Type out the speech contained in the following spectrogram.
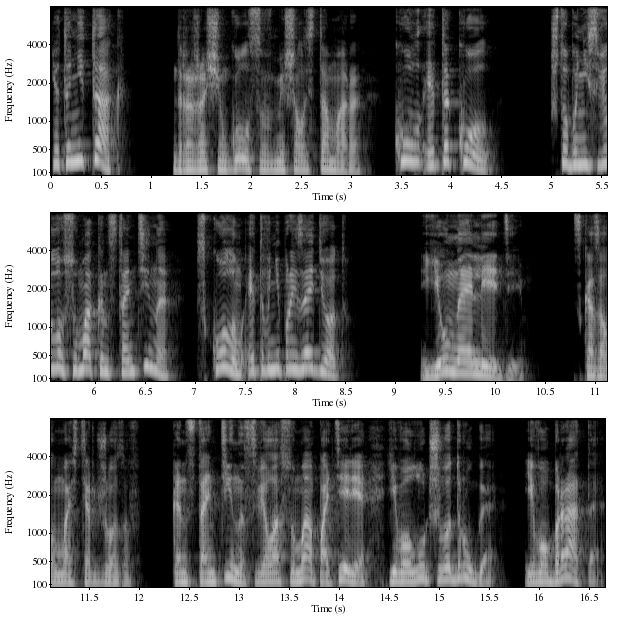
«Это не так!» Дрожащим голосом вмешалась Тамара. «Кол — это кол. Чтобы не свело с ума Константина, с колом этого не произойдет». «Юная леди», — сказал мастер Джозеф. «Константина свела с ума потеря его лучшего друга, его брата,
